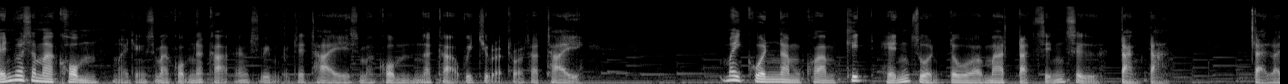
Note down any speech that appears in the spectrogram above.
เห็นว่าสมาคม หมายถึงสมาคมนักข่าวหนังสือพิมพ์ประเทศไทย สมาคมนักข่าววิจิตรโทรทัศน์ไทย ไม่ควรนำความคิดเห็นส่วนตัวมาตัดสินสื่อต่างๆ แต่ละ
